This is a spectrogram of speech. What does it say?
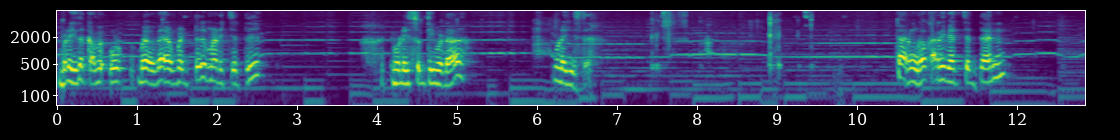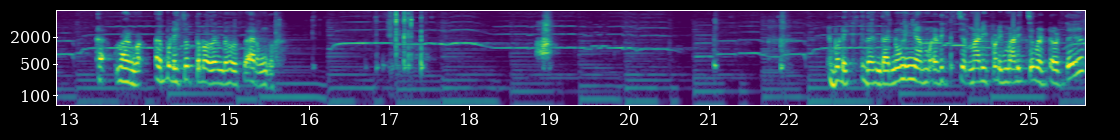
இப்படி இதை கவ உ- வெ- விட்டு மடிச்சிட்டு இப்படி சுற்றி விட முடிஞ்சுது. பாருங்க கறி வச்சுட்டேன். வாங்க எப்படி சுற்றுறதுன்ற பாருங்க. இப்படி இதை இந்த நுனிங்க மடிச்சு மடிப்படி மடித்து விட்டு விட்டு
